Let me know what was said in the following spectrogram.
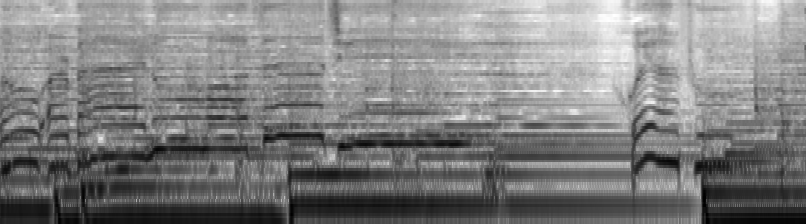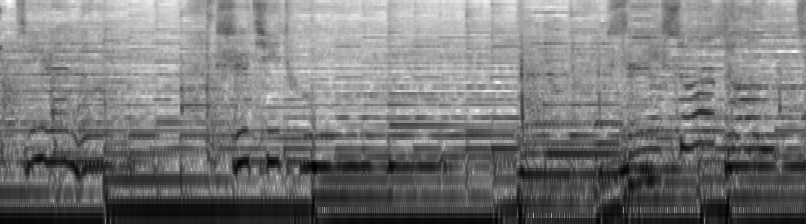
偶尔败露我自己，会安抚。既然路是歧途，谁说痛就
